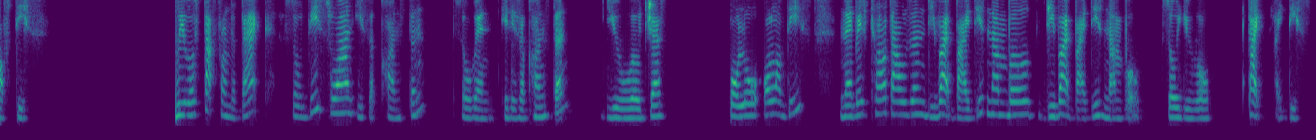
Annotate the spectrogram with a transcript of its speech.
of this. We will start from the back. So this one is a constant. So when it is a constant, you will just follow all of these. Negative 12,000 divided by this number, divided by this number. So you will type like this.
